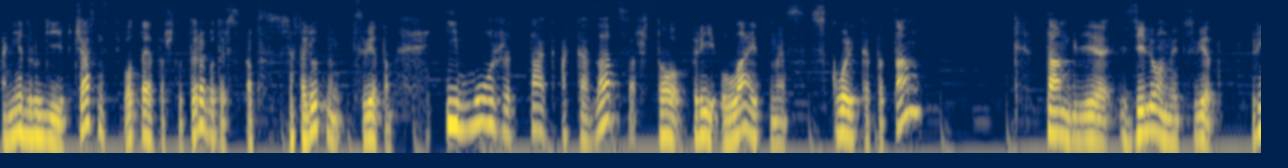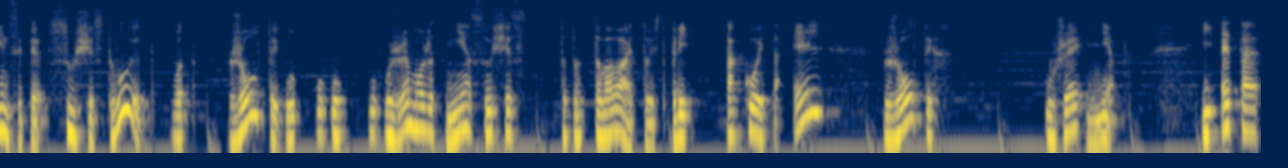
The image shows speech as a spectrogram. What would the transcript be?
они другие. В частности, вот это, что ты работаешь с, абсолютным цветом. И может так оказаться, что при lightness сколько-то там, там, где зеленый цвет в принципе существует, вот желтый у, у, у, уже может не существовать. То есть при такой-то L желтых уже нет. И это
